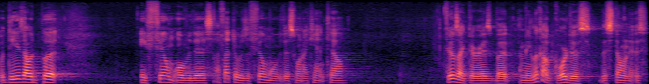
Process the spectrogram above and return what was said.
with these, I would put a film over this. I thought there was a film over this one. I can't tell. Feels like there is, but I mean, look how gorgeous the stone is.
